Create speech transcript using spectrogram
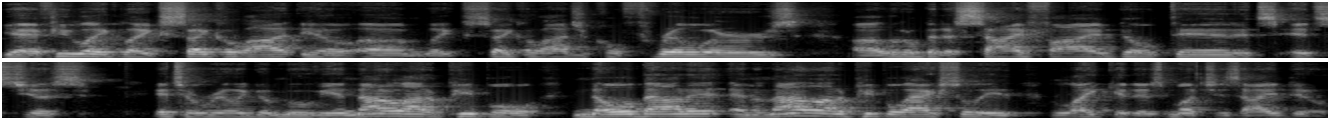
yeah, if you like like psycholo- you know, um, like psychological thrillers, a little bit of sci-fi built in, it's it's just it's a really good movie, and not a lot of people know about it, and not a lot of people actually like it as much as I do.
